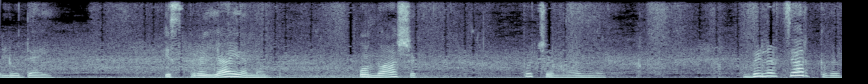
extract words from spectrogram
людей, і сприяє нам у наших починаннях. Біля церкви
